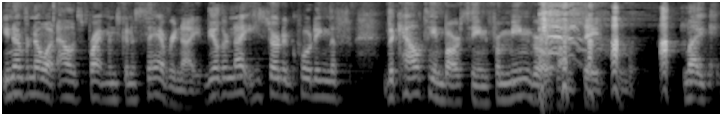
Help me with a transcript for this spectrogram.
you never know what Alex Brightman's going to say every night. The other night he started quoting the the Kalteen bar scene from Mean Girls on stage, like,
